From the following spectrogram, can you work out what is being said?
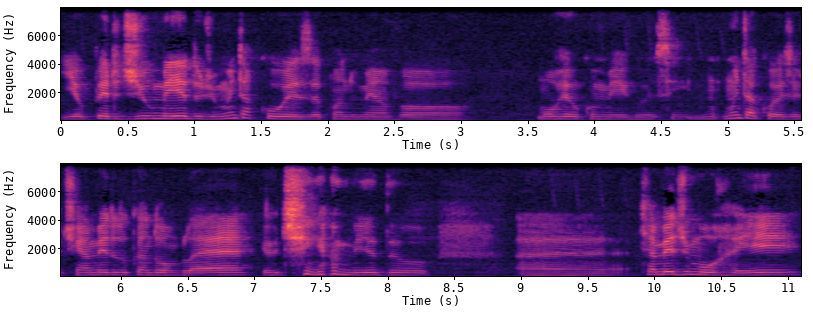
E eu perdi o medo de muita coisa quando minha avó morreu comigo, assim, muita coisa. Eu tinha medo do candomblé, eu tinha medo uh, tinha medo de morrer.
